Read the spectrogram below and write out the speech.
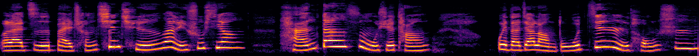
我来自百城千群万里书香邯郸父母学堂，为大家朗读今日童诗《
